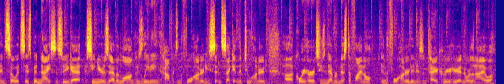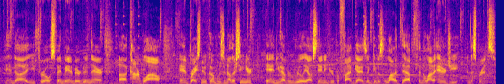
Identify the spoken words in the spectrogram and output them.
And so it's, it's been nice. And so you got seniors Evan Long, who's leading the conference in the 400. He's sitting second in the 200. Uh, Corey Hertz, who's never missed a final in the 400 in his entire career here at Northern Iowa. And you throw Sven Vandenberg in there, Connor Blau, and Bryce Newcomb, who's another senior, and you have a really outstanding group of five guys that give us a lot of depth and a lot of energy in the sprints.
